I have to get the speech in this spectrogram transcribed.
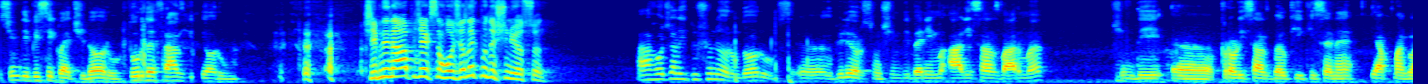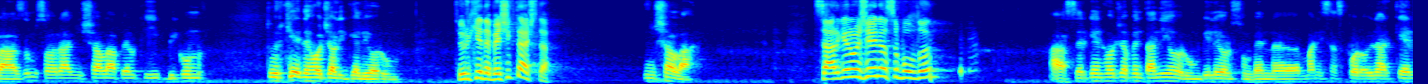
Şimdi bisikletçi doğru. Tour de France gidiyorum. Şimdi ne yapacaksın? Hocalık mı düşünüyorsun? Ha, hocalık düşünüyorum doğru. E, biliyorsun şimdi benim A lisans var mı? Şimdi e, pro lisans belki iki sene yapmak lazım. Sonra inşallah belki bir gün Türkiye'de hocalık geliyorum. Türkiye'de Beşiktaş'ta. İnşallah. Sergen Hoca'yı nasıl buldun? Ha, Sergen Hoca ben tanıyorum biliyorsun ben e, Manisa Spor oynarken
